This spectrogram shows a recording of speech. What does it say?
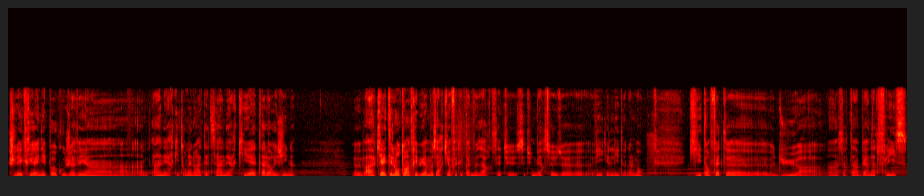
je l'ai écrit à une époque où j'avais un, air qui tournait dans la tête. C'est un air qui est à l'origine, euh, ah, qui a été longtemps attribué à Mozart, qui en fait n'est pas de Mozart. C'est euh, une berceuse euh, Wiegenlied en allemand, qui est en fait euh, due à, un certain Bernhard Fliess,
